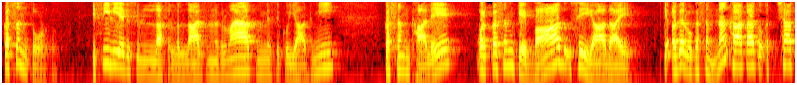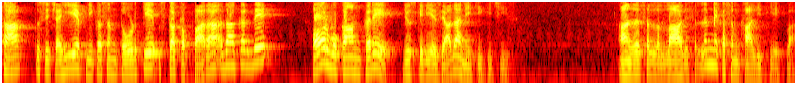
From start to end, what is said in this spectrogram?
قسم توڑ دو۔ اسی لیے رسول اللہ صلی اللہ علیہ وسلم نے فرمایا، تم میں سے کوئی آدمی قسم کھا لے اور قسم کے بعد اسے یاد آئے کہ اگر وہ قسم نہ کھاتا تو اچھا تھا، تو اسے چاہیے اپنی قسم توڑ کے اس کا کفارہ ادا کر دے۔ اور وہ کام کرے جو اس کے لیے زیادہ نیکی کی چیز آنظر صلی اللہ علیہ وسلم نے قسم کھا لی تھی ایک بار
